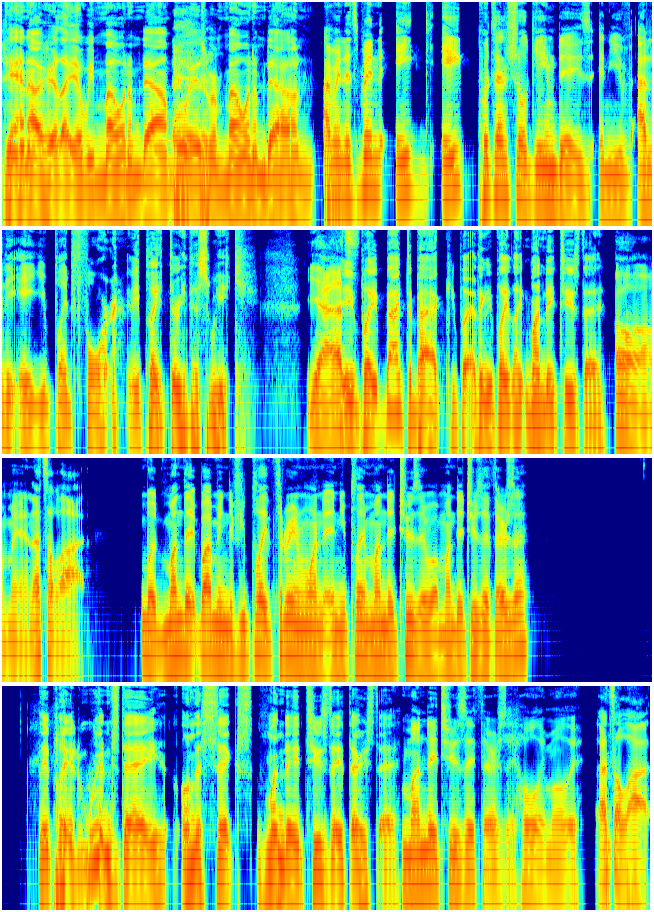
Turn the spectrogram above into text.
Dan out here like, yeah, we mowing them down, boys. We're mowing them down. I mean, it's been 8 8 potential game days and you've out of the 8 you've played 4. and he played three this week. Yeah, that's he played back to back. He played. I think he played like Monday, Tuesday. Oh man, that's a lot. But Monday, I mean, if you played three and one and you play Monday, Tuesday, well, Monday, Tuesday, Thursday. They played Wednesday on the sixth, Monday, Tuesday, Thursday. Monday, Tuesday, Thursday. Holy moly, that's a lot.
